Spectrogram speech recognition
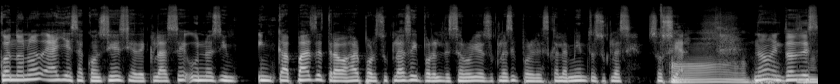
Cuando no hay esa conciencia de clase, uno es incapaz de trabajar por su clase y por el desarrollo de su clase y por el escalamiento de su clase social. Oh, ¿no? Entonces,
